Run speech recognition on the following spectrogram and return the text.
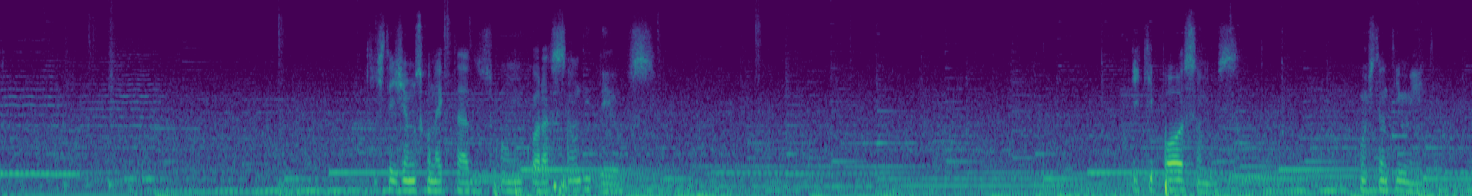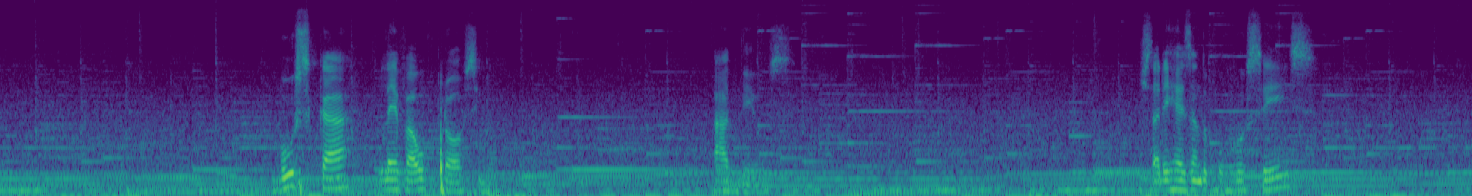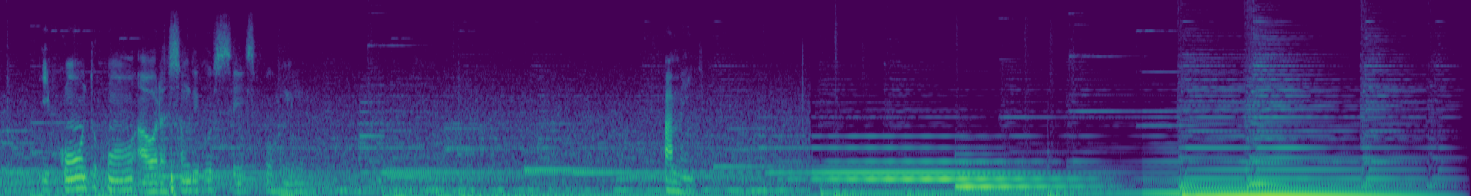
Que estejamos conectados com o coração de Deus. E que possamos constantemente buscar levar o próximo a Deus. Estarei rezando por vocês e conto com a oração de vocês por mim. Amém.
